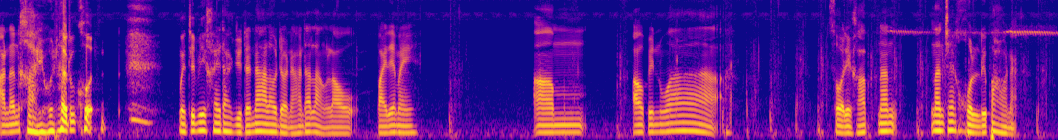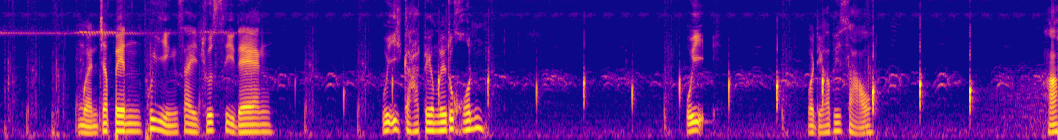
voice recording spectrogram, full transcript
อันนั้นใครวะนะทุกคน เหมือนจะมีใครดักอยู่ด้านหน้าเราเดี๋ยวนะด้านหลังเราไปได้ไหมอืมเอาเป็นว่า สวัสดีครับ นั่น นั่นใช่คนหรือเปล่าน่ะ เหมือนจะเป็นผู้หญิงใส่ชุดสีแดง อุ๊ยอีกาเต็มเลยทุกคน อุ๊ยสวัสดีครับพี่สาว ฮะ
